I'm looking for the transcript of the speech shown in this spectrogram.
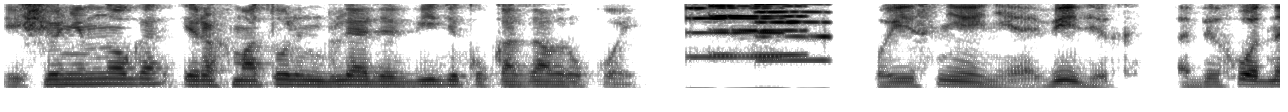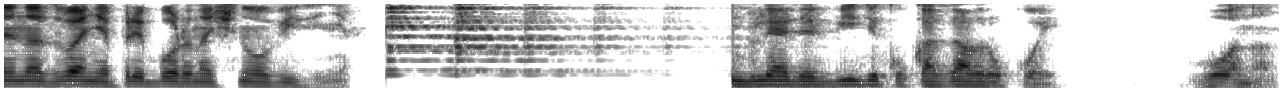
Еще немного, и Рахматуллин, глядя в видик, указал рукой. Пояснение. Видик. Обиходное название прибора ночного видения. Глядя в видик, указал рукой. Вон он.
